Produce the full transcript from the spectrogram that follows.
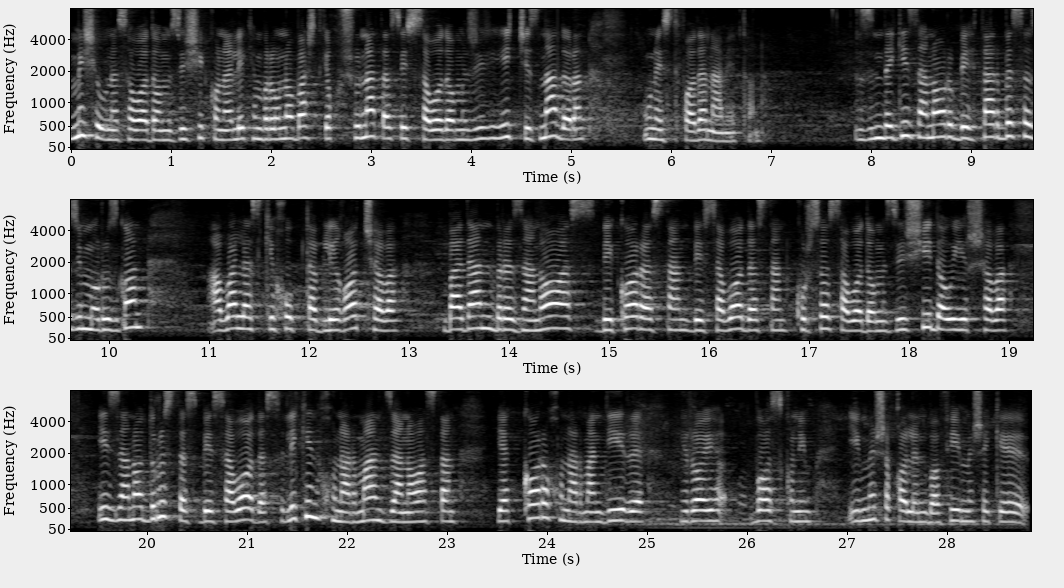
میشه اونا سواد آموزشی کنه. لیکن برای اونا باشد که خشونت است هیچ سواد آموزشی هیچ چیز ندارن اون استفاده نمی‌تونه زندگی زنا رو بهتر بسازیم و روزگان اول است که خوب تبلیغات شوه. بعدا بر زنا است بیکار هستند بی سواد هستند کورسا سواد آموزشی دایر شوه. این زنا درست است بی سواد است لیکن هنرمند زنا هستند. یک کار هنرمندی رای باز کنیم. این میشه قالن بافی میشه که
